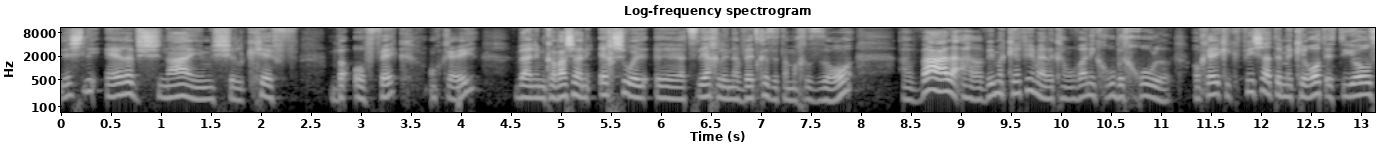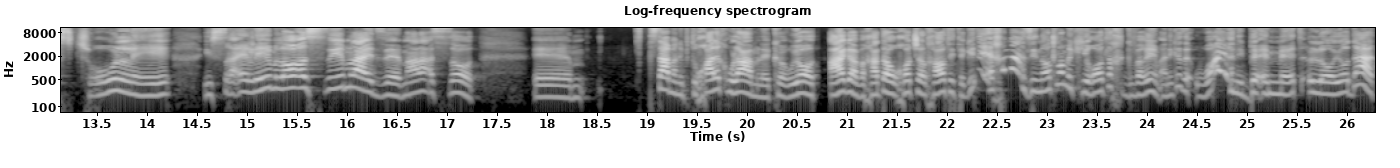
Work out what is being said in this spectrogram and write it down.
יש לי ערב שניים של כיף באופק, אוקיי? ואני מקווה שאני איכשהו אה, אצליח לנווט כזה את המחזור. אבל הערבים הכיפים האלה כמובן יקרו בחו"ל, אוקיי? כי כפי שאתם מכירות את יורס טרולי, ישראלים לא עושים לה את זה, מה לעשות? סתם, אני פתוחה לכולם, להיכרויות. אגב, אחת האורחות שלחה אותי, תגידי, איך המאזינות לא מכירות לך גברים? אני כזה, וואי, אני באמת לא יודעת.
